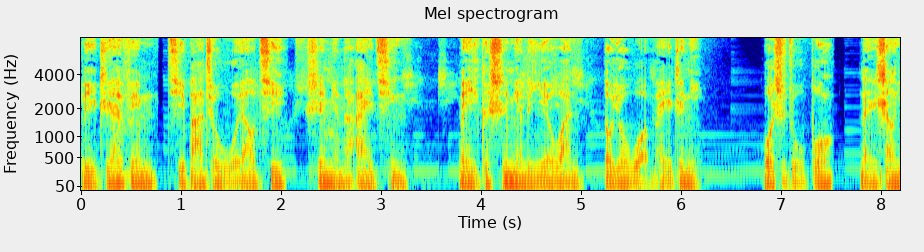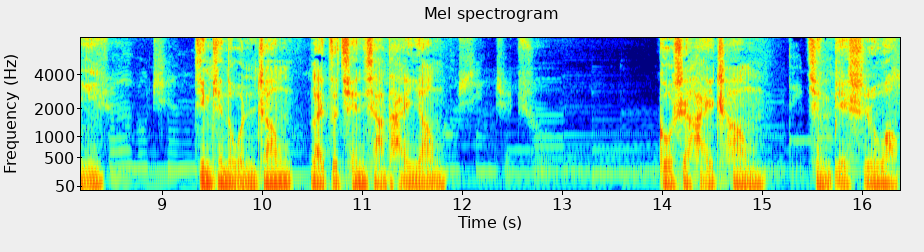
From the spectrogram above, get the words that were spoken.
理智 FM 七八九五幺七，失眠的爱情，每一个失眠的夜晚都有我陪着你。我是主播南声音。今天的文章来自千下太阳。故事还长，请别失望。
